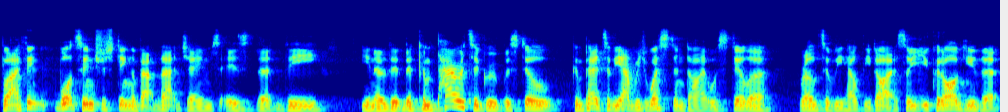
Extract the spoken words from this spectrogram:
But I think what's interesting about that, James, is that the you know, the, the comparator group was still, compared to the average Western diet, was still a relatively healthy diet. So you could argue that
